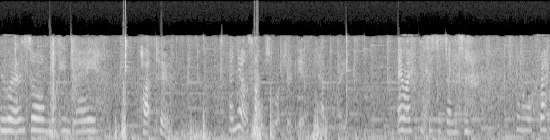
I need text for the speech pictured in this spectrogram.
we went and saw Mockingjay Part Two. And yeah, it was fun. You should watch it if you haven't already. Anyway, my sister's done so I'm gonna walk back.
